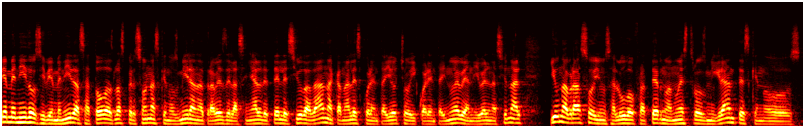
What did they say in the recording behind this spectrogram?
Bienvenidos y bienvenidas a todas las personas que nos miran a través de la señal de Tele Ciudadana, canales 48 y 49 a nivel nacional, y un abrazo y un saludo fraterno a nuestros migrantes que nos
